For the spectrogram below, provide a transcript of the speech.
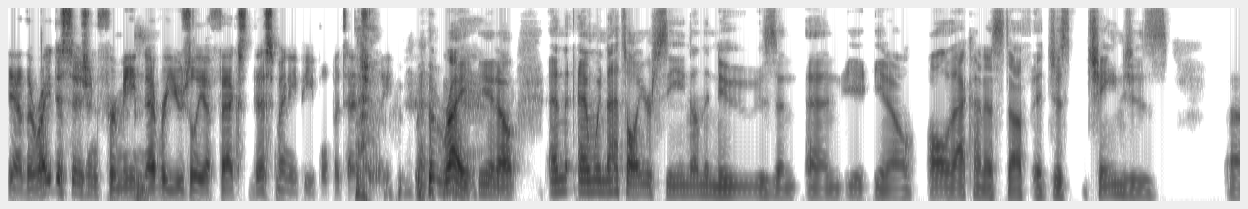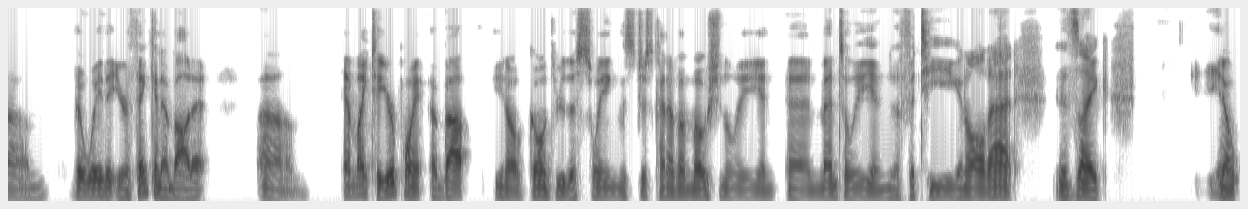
yeah, the right decision for me never usually affects this many people potentially. right you know and and when that's all you're seeing on the news and and you know all of that kind of stuff it just changes um the way that you're thinking about it um and mike to your point about you know going through the swings just kind of emotionally and and mentally and the fatigue and all that it's like you know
